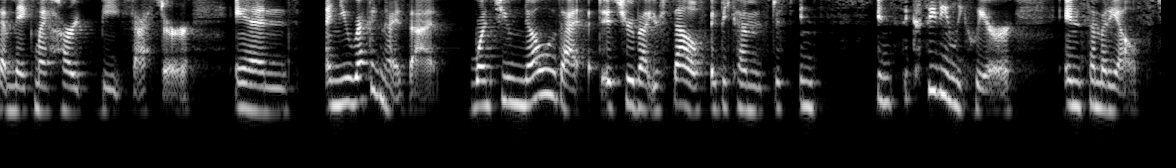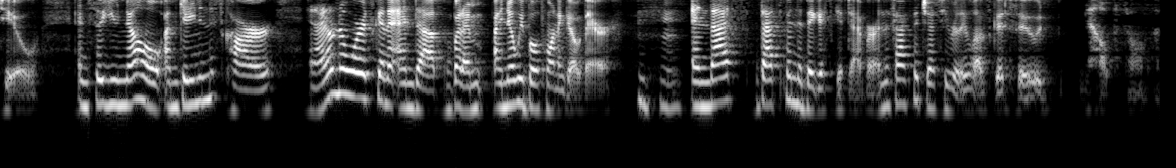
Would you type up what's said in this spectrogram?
that make my heart beat faster. And and you recognize that. Once you know that is true about yourself it becomes just in, in exceedingly clear in somebody else too. And so you know i'm getting in this car and i don't know where it's going to end up but i'm i know we both want to go there hmm and that's that's been the biggest gift ever and the fact that jesse really loves good food helps also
